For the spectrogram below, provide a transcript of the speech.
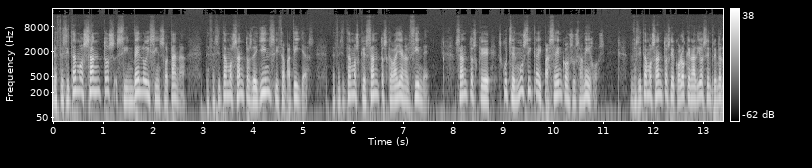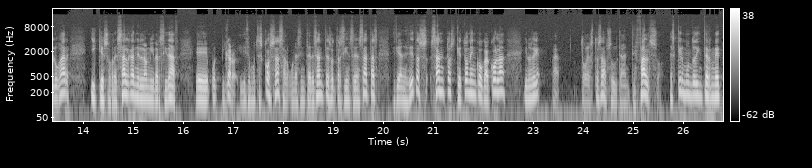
necesitamos santos sin velo y sin sotana, necesitamos santos de jeans y zapatillas, necesitamos que santos que vayan al cine, santos que escuchen música y paseen con sus amigos, Necesitamos santos que coloquen a Dios en primer lugar y que sobresalgan en la universidad. Eh, y claro, y dice muchas cosas, algunas interesantes, otras insensatas. Decía, necesitas santos que tomen Coca-Cola y no sé qué. Ah, todo esto es absolutamente falso. Es que el mundo de Internet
